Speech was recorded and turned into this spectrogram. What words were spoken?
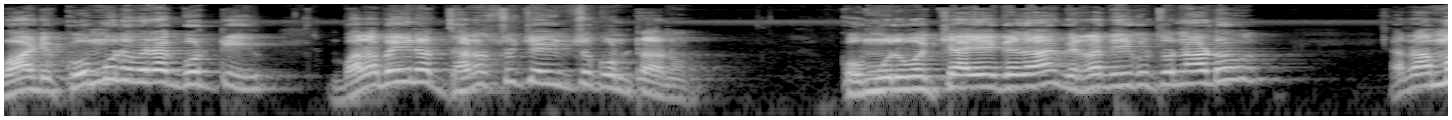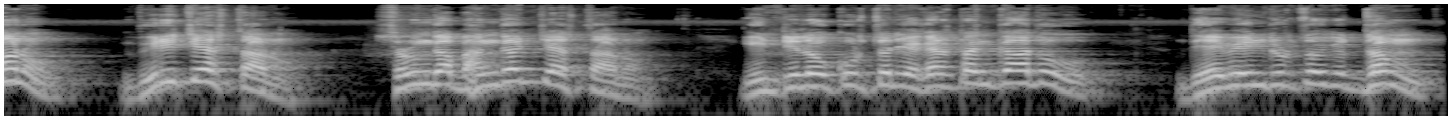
వాడి కొమ్ములు విరగొట్టి బలమైన ధనస్సు చేయించుకుంటాను. కొమ్ములు వచ్చాయే కదా విర్రబీగుతున్నాడు రమ్మను విరిచేస్తాను. శృంగభంగం చేస్తాను. ఇంటిలో కూర్చొని ఎగరటం కాదు దేవేంద్రుడితో యుద్ధం.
